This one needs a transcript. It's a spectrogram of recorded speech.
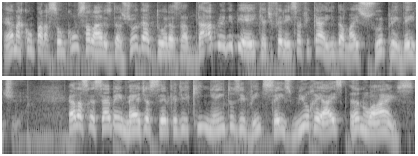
é na comparação com os salários das jogadoras da WNBA que a diferença fica ainda mais surpreendente. Elas recebem em média cerca de 526 mil reais anuais,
